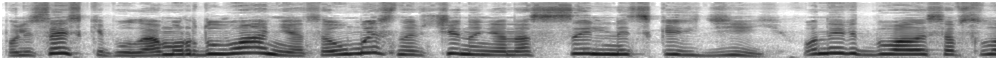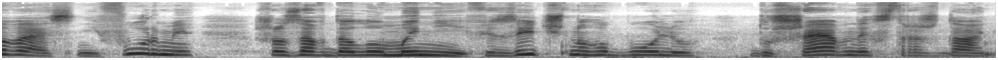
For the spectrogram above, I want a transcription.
Поліцейські були, а мордування це умисне вчинення насильницьких дій. Вони відбувалися в словесній формі, що завдало мені фізичного болю, душевних страждань.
